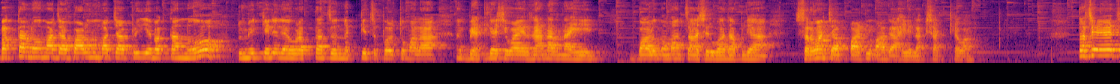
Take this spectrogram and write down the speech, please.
भक्तांनो माझ्या बाळूमाच्या प्रिय भक्तांनो तुम्ही केलेल्या व्रताचं नक्कीच फळ तुम्हाला भेटल्याशिवाय राहणार नाही. बाळूमामांचा आशीर्वाद आपल्या सर्वांच्या पाठीमागे आहे लक्षात ठेवा. तसेच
